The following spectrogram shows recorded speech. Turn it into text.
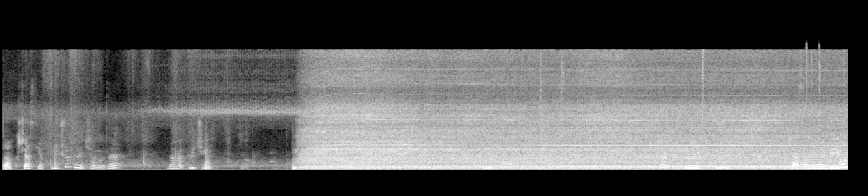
Так, сейчас я включу сначала, да? Давай, включи. Сейчас она наберет.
